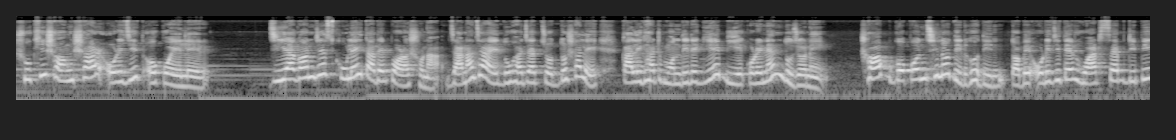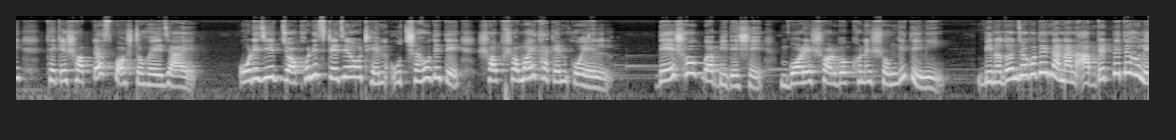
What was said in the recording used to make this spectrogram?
সুখী সংসার অরিজিৎ ও কোয়েলের। জিয়াগঞ্জে স্কুলেই তাদের পড়াশোনা। জানা যায় দু হাজার চোদ্দ সালে কালীঘাট মন্দিরে গিয়ে বিয়ে করে নেন দুজনে সব গোপন ছিল দীর্ঘদিন, তবে অরিজিতের হোয়াটসঅ্যাপ ডিপি থেকে সবটা স্পষ্ট হয়ে যায়। অরিজিৎ যখনই স্টেজে ওঠেন, উৎসাহ দিতে সব সময় থাকেন কোয়েল। দেশ হোক বা বিদেশে, বরের সর্বক্ষণের সঙ্গী তিনি। বিনোদন জগতের নানান আপডেট পেতে হলে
